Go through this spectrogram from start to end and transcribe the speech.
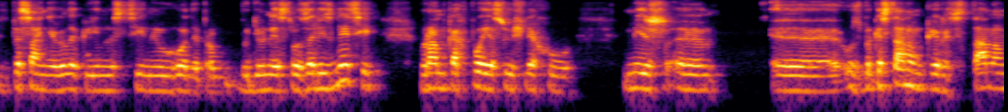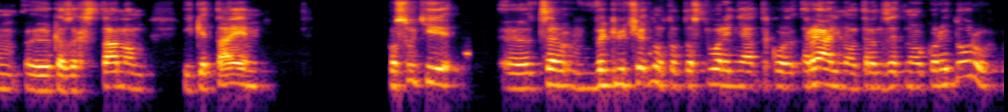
підписання великої інвестиційної угоди про будівництво залізниці в рамках поясу і шляху між е, е, Узбекистаном, Киргизстаном, е, Казахстаном і Китаєм, по суті, е, це виключення, ну, тобто створення такого реального транзитного коридору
